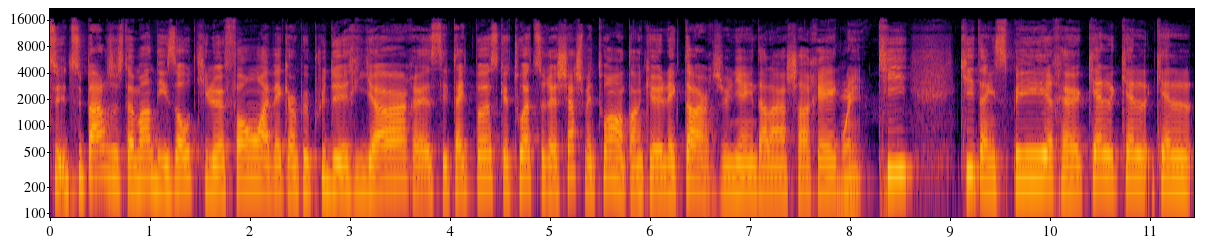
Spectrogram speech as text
tu, tu parles justement des autres qui le font avec un peu plus de rigueur. Euh, C'est peut-être pas ce que toi tu recherches, mais toi, en tant que lecteur, Julien Dallaire Charret, Oui. qui, qui t'inspire? Euh, Quel, quel, quel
